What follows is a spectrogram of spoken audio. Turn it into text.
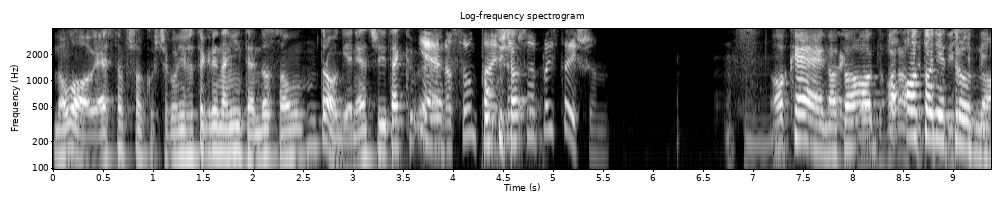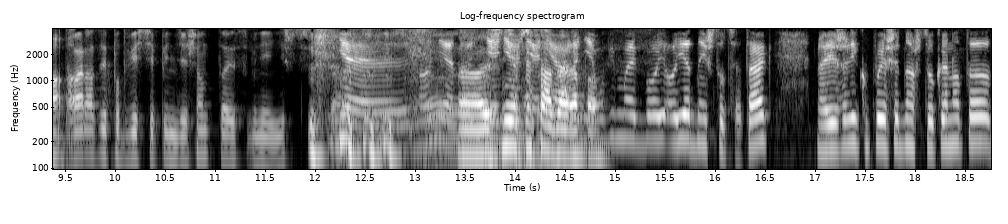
no wow, ja jestem w szoku, szczególnie, że te gry na Nintendo są drogie, nie? Czyli tak... Nie, e, no są pół tańsze niż na PlayStation. Okej, no Tak, to o, o, o to nie 205 trudno. Dwa razy po 250 to jest mniej niż 300. Nie, no nie, no, No, nie, już nie, nie nie, nie, nie, mówimy jakby o, o jednej sztuce, tak? No jeżeli kupujesz jedną sztukę, no to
